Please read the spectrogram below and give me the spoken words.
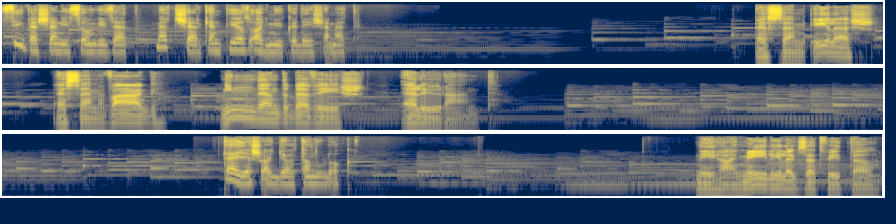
Szívesen iszom vizet, mert serkenti az agyműködésemet. Eszem éles, eszem vág, mindent bevés, előránt. Teljes aggyal tanulok. Néhány mély lélegzetvétel,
